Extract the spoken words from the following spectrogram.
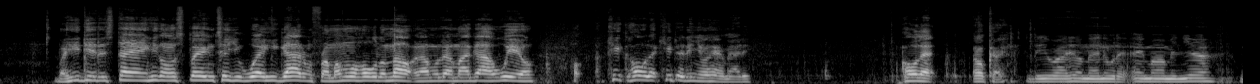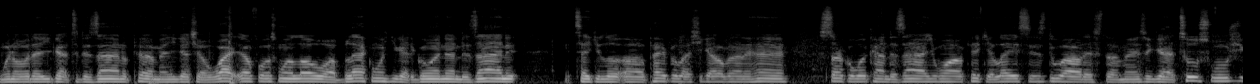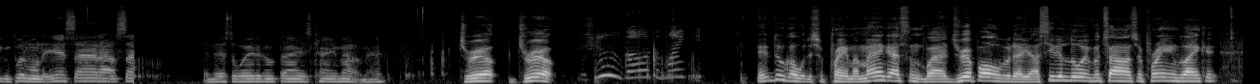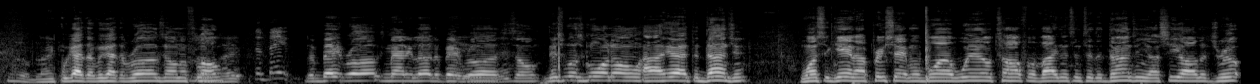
But he did his thing. He gonna explain to you where he got them from. I'm gonna hold them out and I'm gonna let my guy Will keep hold that keep that in your hand, Maddie. Hold that. Okay. D right here, man, with the A mom in yeah. Went over there, you got to design a pair, man. You got your white Air Force One low or a black one. You got to go in there and design it. You take your little uh, paper like she got over there in her hand. Circle what kind of design you want. Pick your laces. Do all that stuff, man. So you got two swoosh. You can put them on the inside, outside. And that's the way that them things came out, man. Drip, drip. The shoes go with the blanket. It do go with the Supreme. My man got some boy, drip over there. Y'all see the Louis Vuitton Supreme blanket. Blanket. We got the we got the rugs on the floor. The BAPE. The BAPE rugs. Maddie love the BAPE Yeah, rugs. man. So this what's going on out here at the dungeon. Once again, I appreciate my boy Will Talk for inviting us into the dungeon. Y'all see all the drip.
